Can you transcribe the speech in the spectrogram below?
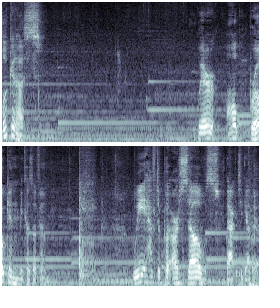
Look at us. We're all broken because of him. We have to put ourselves back together.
